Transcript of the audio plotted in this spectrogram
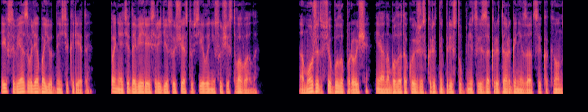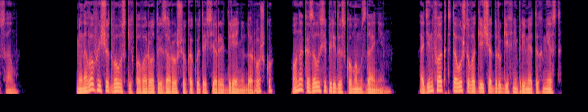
их связывали обоюдные секреты. Понятие доверия среди существ силы не существовало. А может, все было проще, и она была такой же скрытной преступницей из закрытой организации, как и он сам. Миновав еще два узких поворота и заросшую какой-то серой дрянью дорожку, он оказался перед искомым зданием. Один факт того, что в отличие от других неприметных мест,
